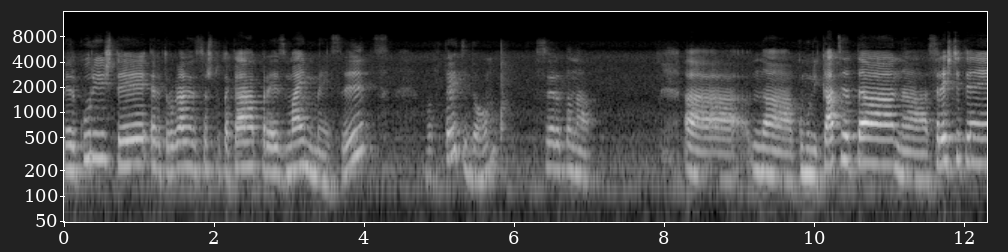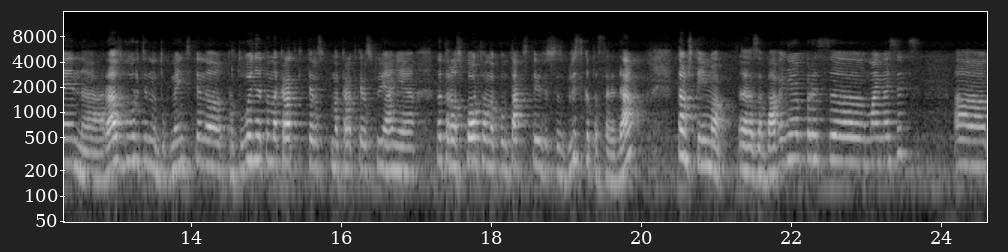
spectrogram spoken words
Меркурий ще е ретрограден също така през май месец в трети дом, сферата на а, на комуникацията, на срещите, на разговорите, на документите, на пътуванията на, на кратки разстояния, на транспорта, на контактите с близката среда. Там ще има а, забавения през а, май месец а,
